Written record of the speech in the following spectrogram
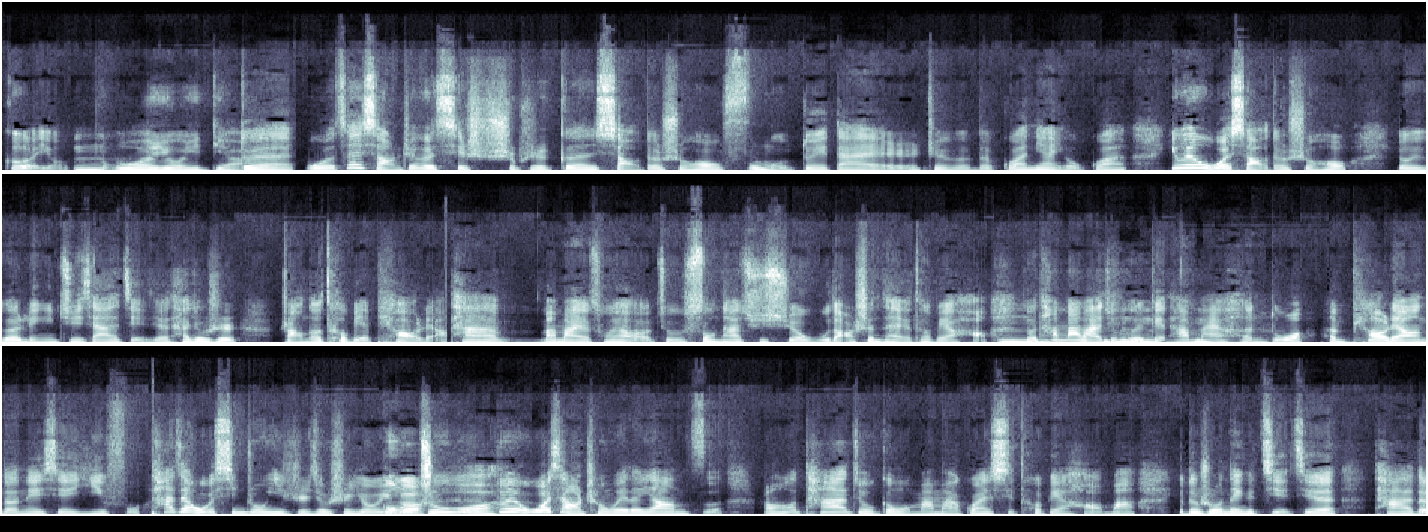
膈应。嗯，我有一点。对，我在想这个其实是不是跟小的时候父母对待这个的观念有关？因为我小的时候有一个邻居家的姐姐，她就是长得特别漂亮，她。妈妈也从小就送她去学舞蹈，身材也特别好。就他妈妈就会给他买很多很漂亮的那些衣服。他在我心中一直就是有一个公主，对我想成为的样子。然后他就跟我妈妈关系特别好嘛。有的时候那个姐姐她的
